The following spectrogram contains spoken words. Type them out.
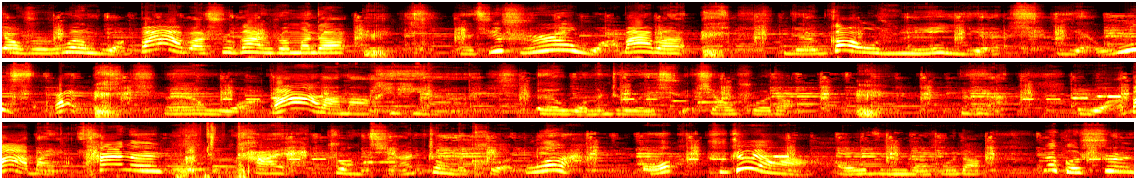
要是问我爸爸是干什么的，呃，其实我爸爸这告诉你也也无妨。嗯，我爸爸嘛，嘿嘿，呃，我们这位雪鸮说道，嘿嘿，我爸爸呀，他呢，他呀，挣钱挣的可多了。哦，是这样啊，猴子警长说道。那可是，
